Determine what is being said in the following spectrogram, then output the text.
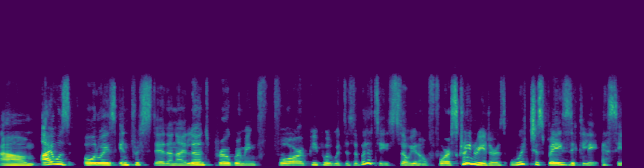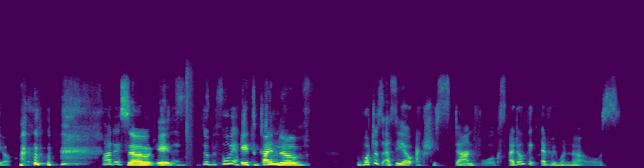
um, I was always interested and I learned programming for people with disabilities. So, you know, for screen readers, which is basically SEO. that is so, so it's so before we it's kind of what does SEO actually stand for? Because I don't think everyone knows.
